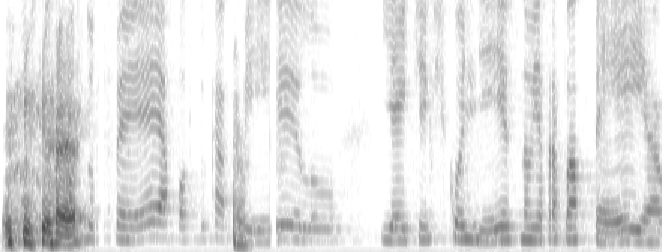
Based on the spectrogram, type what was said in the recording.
A foto do pé, a foto do cabelo. E aí tinha que escolher, senão ia pra plateia.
